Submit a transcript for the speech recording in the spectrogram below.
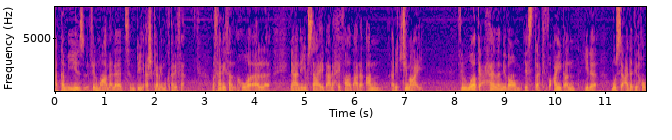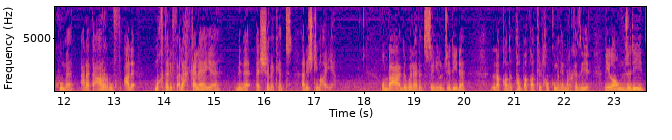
التمييز في المعاملات بأشكال مختلفة. وثالثا هو يعني يساعد على الحفاظ على الأمن الاجتماعي. في الواقع هذا النظام يستهدف أيضا إلى مساعدة الحكومة على التعرف على مختلف الخلايا من الشبكة الاجتماعية. وبعد ولادة الصين الجديدة لقد طبقت الحكومة المركزية نظام جديد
